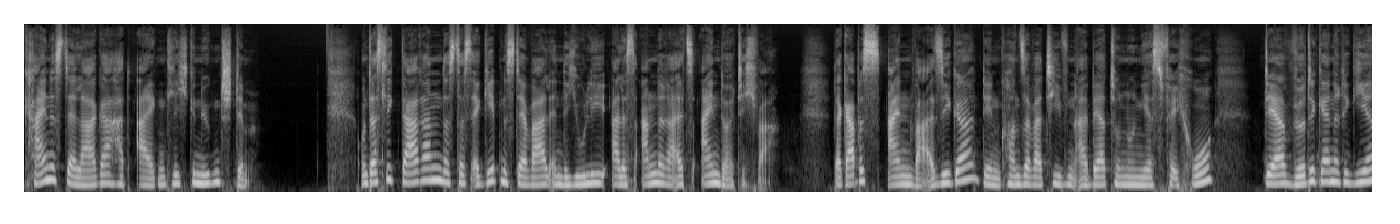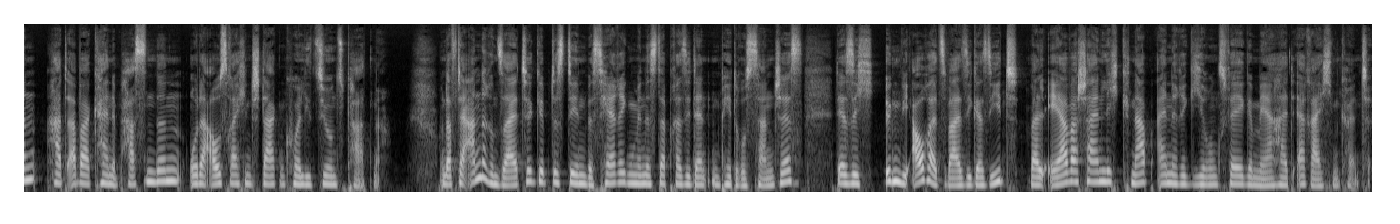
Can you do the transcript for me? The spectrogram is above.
keines der Lager hat eigentlich genügend Stimmen. Und das liegt daran, dass das Ergebnis der Wahl Ende Juli alles andere als eindeutig war. Da gab es einen Wahlsieger, den konservativen Alberto Núñez Feijóo, der würde gerne regieren, hat aber keine passenden oder ausreichend starken Koalitionspartner. Und auf der anderen Seite gibt es den bisherigen Ministerpräsidenten Pedro Sanchez, der sich irgendwie auch als Wahlsieger sieht, weil er wahrscheinlich knapp eine regierungsfähige Mehrheit erreichen könnte.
